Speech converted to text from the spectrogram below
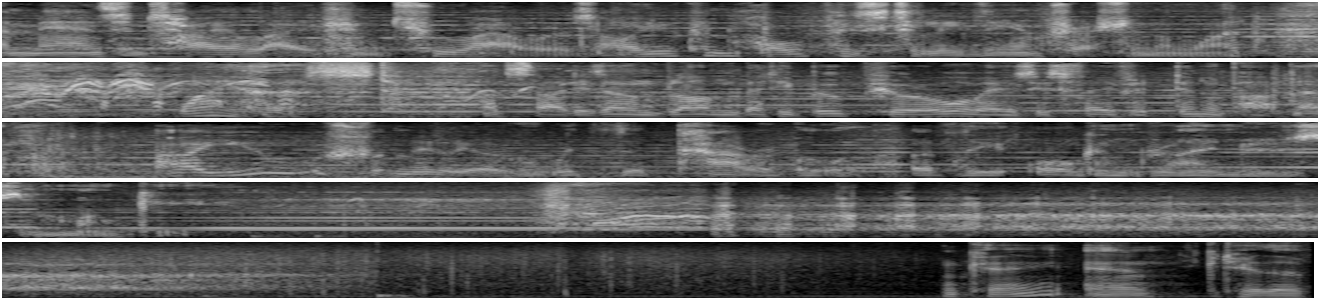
a man's entire life in two hours. All you can hope is to leave the impression of one. Why Hearst? Outside his own blonde Betty Boop, you're always his favorite dinner partner. Are you familiar with the parable of the organ grinder's monkey? Okay, and you could hear the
